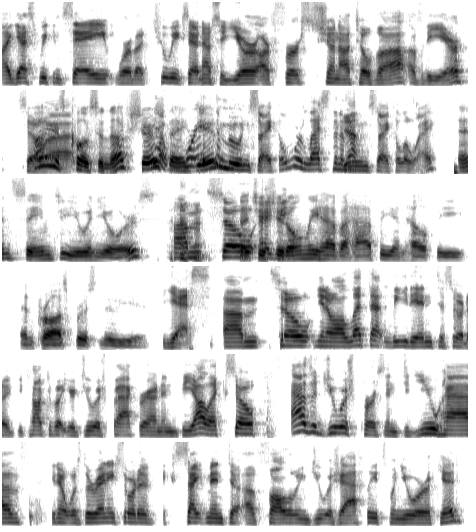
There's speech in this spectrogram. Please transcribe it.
I guess we can say we're about two weeks out now. So you're our first Shana Tova of the year. So oh, it's uh, close enough. Sure, yeah, thank we're you. in the moon cycle. We're less than a Yeah. moon cycle away. and same to you and yours. Um, so that you I should mean- only have a happy and healthy and prosperous new year. Yes. Um, so, you know, I'll let that lead into sort of you talked about your Jewish background in Bialik. So, as a Jewish person, did you have, you know, was there any sort of excitement of following Jewish athletes when you were a kid?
